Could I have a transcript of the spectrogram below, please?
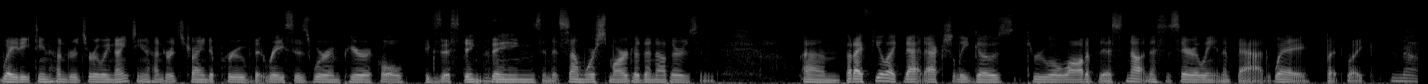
late 1800s, early 1900s, trying to prove that races were empirical, existing things, and that some were smarter than others. And um, but I feel like that actually goes through a lot of this, not necessarily in a bad way, but like No.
